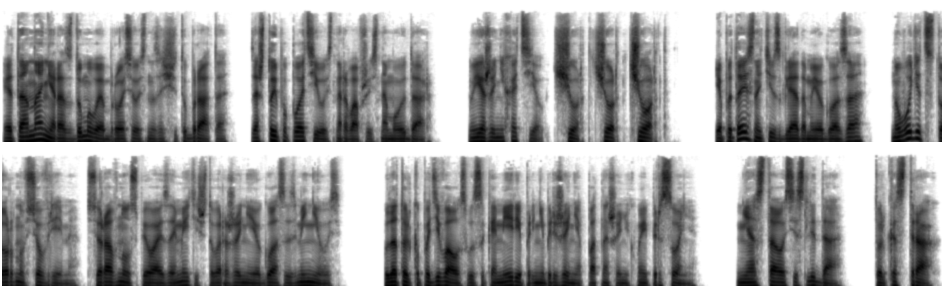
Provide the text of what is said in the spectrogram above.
Это она, не раздумывая, бросилась на защиту брата, за что и поплатилась, нарвавшись на мой удар. Но я же не хотел. Черт, черт, черт. Я пытаюсь найти взглядом ее глаза, но водит в сторону все время, все равно успевая заметить, что выражение ее глаз изменилось. Куда только подевалось высокомерие и пренебрежение по отношению к моей персоне. Не осталось и следа, только страх.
